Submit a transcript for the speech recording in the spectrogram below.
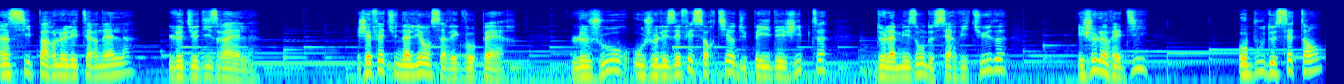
Ainsi parle l'Éternel, le Dieu d'Israël. J'ai fait une alliance avec vos pères, le jour où je les ai fait sortir du pays d'Égypte, de la maison de servitude, et je leur ai dit, Au bout de sept ans,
